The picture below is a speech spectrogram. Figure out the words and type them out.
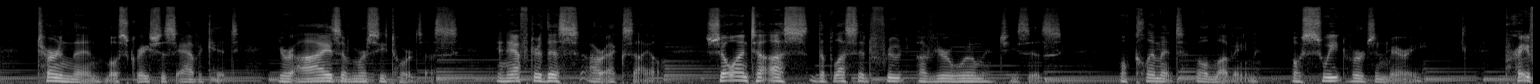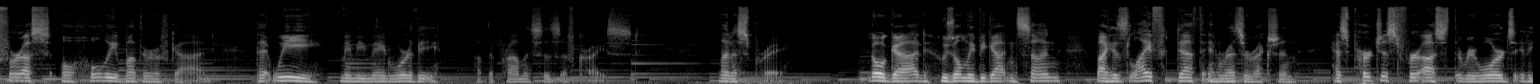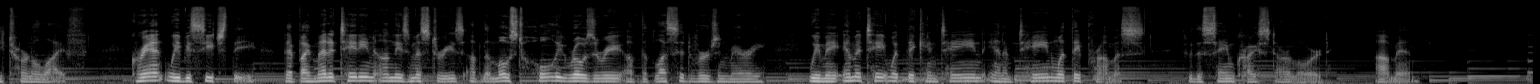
Turn then, most gracious advocate, your eyes of mercy towards us, and after this our exile, show unto us the blessed fruit of your womb, Jesus. O clement, O loving, O sweet Virgin Mary, Pray for us, O Holy Mother of God, that we may be made worthy of the promises of Christ. Let us pray. O God, whose only begotten Son, by his life, death, and resurrection, has purchased for us the rewards of eternal life, grant, we beseech thee, that by meditating on these mysteries of the most holy rosary of the Blessed Virgin Mary, we may imitate what they contain and obtain what they promise, through the same Christ our Lord. Amen.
